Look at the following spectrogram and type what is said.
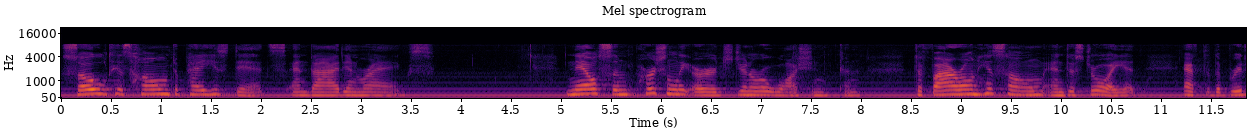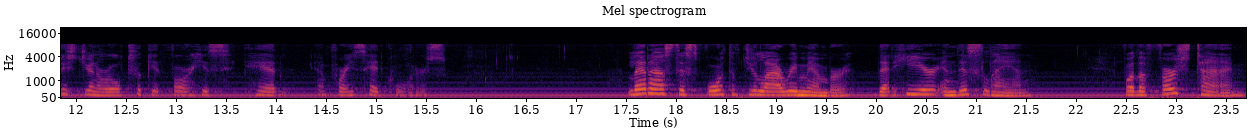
sold his home to pay his debts, and died in rags. Nelson personally urged General Washington to fire on his home and destroy it after the British general took it for his head for his headquarters. Let us this 4th of July remember that here in this land for the first time,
